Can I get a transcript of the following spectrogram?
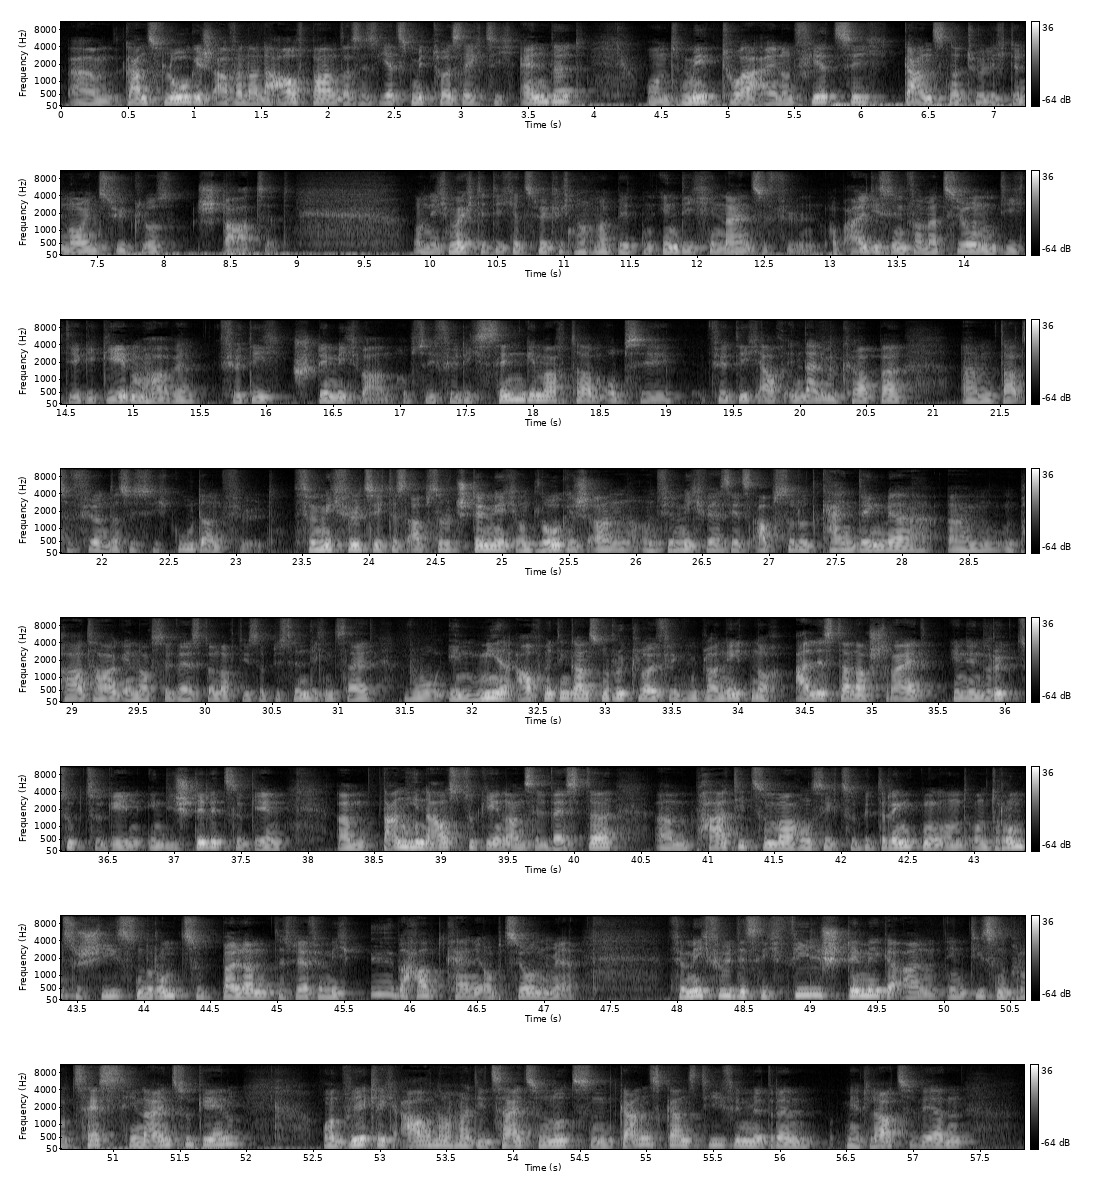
ähm, ganz logisch aufeinander aufbauen, dass es jetzt mit Tor 60 endet und mit Tor 41 ganz natürlich den neuen Zyklus startet. Und ich möchte dich jetzt wirklich nochmal bitten, in dich hineinzufühlen, ob all diese Informationen, die ich dir gegeben habe, für dich stimmig waren, ob sie für dich Sinn gemacht haben, ob sie für dich auch in deinem Körper ähm, dazu führen, dass es sich gut anfühlt. Für mich fühlt sich das absolut stimmig und logisch an und für mich wäre es jetzt absolut kein Ding mehr, ähm, ein paar Tage nach Silvester, nach dieser besinnlichen Zeit, wo in mir, auch mit den ganzen rückläufigen Planeten noch, alles danach schreit, in den Rückzug zu gehen, in die Stille zu gehen, ähm, dann hinauszugehen an Silvester, ähm, Party zu machen, sich zu betrinken und, und rumzuschießen, rumzuböllern, das wäre für mich überhaupt keine Option mehr. Für mich fühlt es sich viel stimmiger an, in diesen Prozess hineinzugehen und wirklich auch nochmal die Zeit zu nutzen, ganz, ganz tief in mir drin, mir klar zu werden,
